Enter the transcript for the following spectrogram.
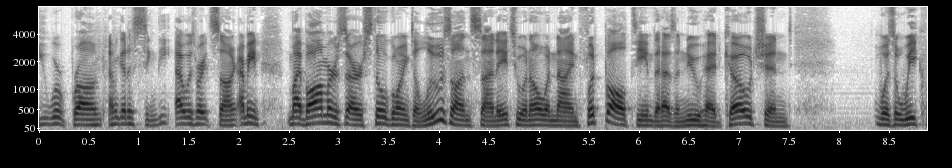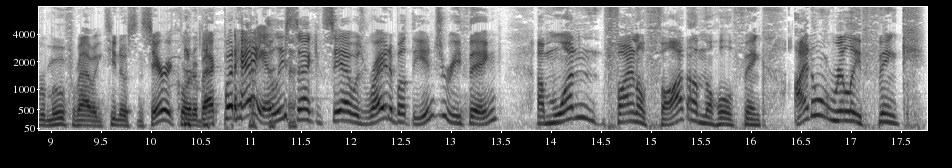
you were wrong. I'm going to sing the I was right song. I mean, my Bombers are still going to lose on Sunday to an 0 9 football team that has a new head coach and was a week removed from having Tino Sunseri quarterback. but hey, at least I can say I was right about the injury thing. Um, one final thought on the whole thing. I don't really think.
